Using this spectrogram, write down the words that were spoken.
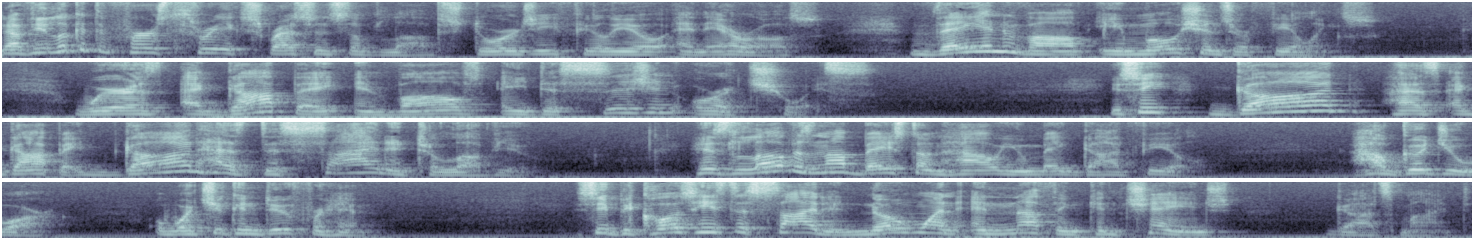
Now, if you look at the first three expressions of love, storge, philia, and eros, they involve emotions or feelings, whereas agape involves a decision or a choice. You see, God has agape. God has decided to love you. His love is not based on how you make God feel, how good you are, or what you can do for Him. See, because He's decided, no one and nothing can change God's mind.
